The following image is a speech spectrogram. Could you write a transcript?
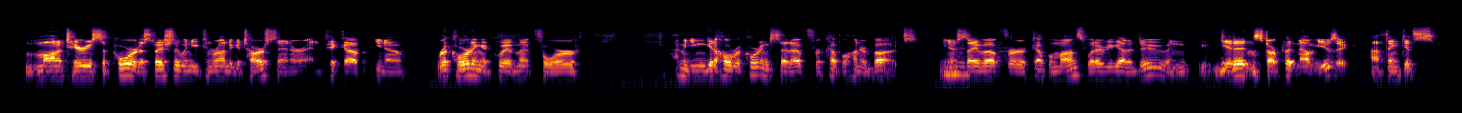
monetary support, especially when you can run to Guitar Center and pick up, you know, recording equipment for I mean, you can get a whole recording set up for a couple hundred bucks. You know, mm-hmm. save up for a couple months, whatever you got to do, and get it and start putting out music. I think it's,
